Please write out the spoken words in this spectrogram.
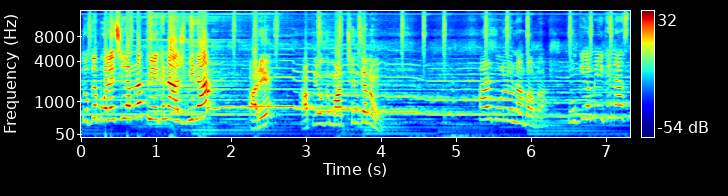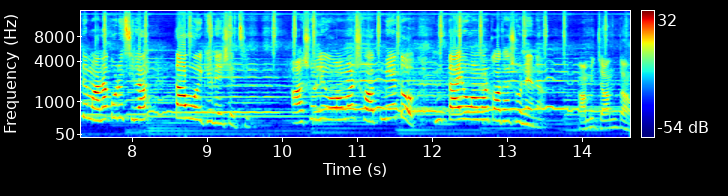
তোকে বলেছিলাম না তুই এখানে আসবি না? আরে আপনি ওকে মারছেন কেন? আর বলো না বাবা ওকে আমি এখানে আসতে মানা করেছিলাম তাও ও এখানে এসেছে। আসলে ও আমার সৎ মেয়ে তো তাই ও আমার কথা শোনে না। আমি জানতাম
